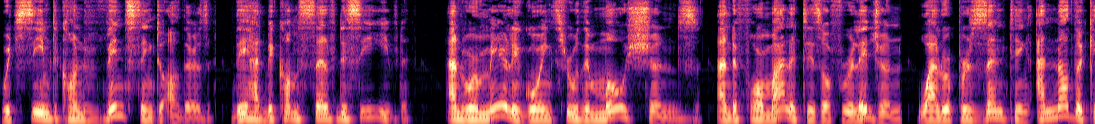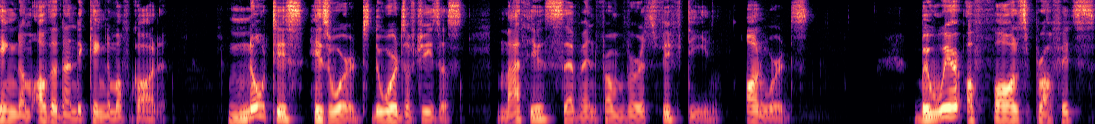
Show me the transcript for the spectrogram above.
which seemed convincing to others, they had become self deceived and were merely going through the motions and the formalities of religion while representing another kingdom other than the kingdom of God. Notice his words, the words of Jesus. Matthew 7 from verse 15 onwards. Beware of false prophets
